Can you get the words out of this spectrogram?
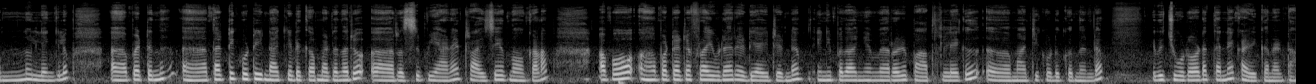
ഒന്നുമില്ലെങ്കിലും പെട്ടെന്ന് തട്ടിക്കൂട്ടി ഉണ്ടാക്കിയെടുക്കാൻ പറ്റുന്നൊരു റെസിപ്പിയാണ് ട്രൈ ചെയ്ത് നോക്കണം. അപ്പോൾ പൊട്ടാറ്റോ ഫ്രൈ ഇവിടെ റെഡി ആയിട്ടുണ്ട്. ഇനിയിപ്പോൾ ഇതാ ഞാൻ വേറൊരു പാത്രത്തിലേക്ക് മാറ്റി കൊടുക്കുന്നുണ്ട്. ഇത് ചൂടോടെ തന്നെ കഴിക്കണം കേട്ടോ.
